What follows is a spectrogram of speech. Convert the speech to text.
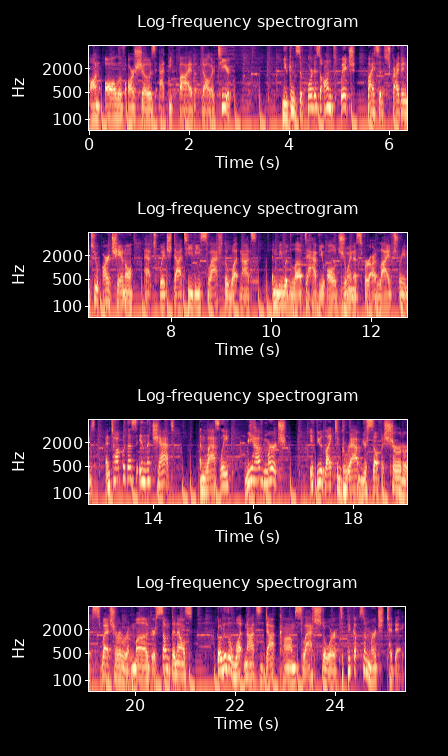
on all of our shows at the $5 tier. You can support us on Twitch by subscribing to our channel at twitch.tv slash the whatnauts. And we would love to have you all join us for our live streams and talk with us in the chat. And lastly, we have merch. If you'd like to grab yourself a shirt or a sweatshirt or a mug or something else, go to the whatnauts.com slash store to pick up some merch today.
